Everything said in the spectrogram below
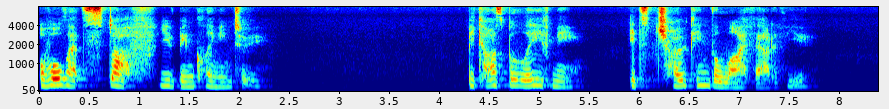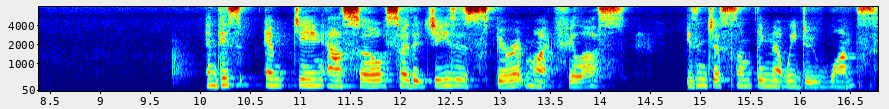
of all that stuff you've been clinging to. Because believe me, it's choking the life out of you. And this emptying ourselves so that Jesus' Spirit might fill us isn't just something that we do once.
